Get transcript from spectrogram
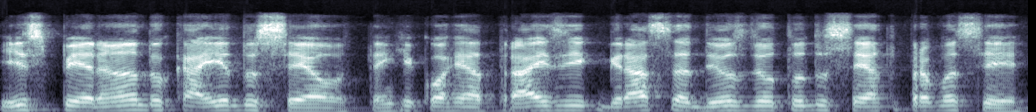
esperando cair do céu. Tem que correr atrás e, graças a Deus, deu tudo certo para você.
